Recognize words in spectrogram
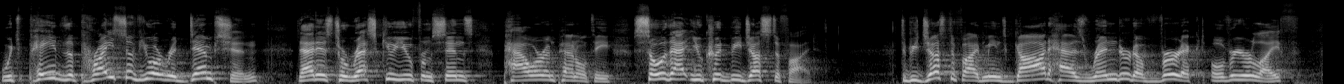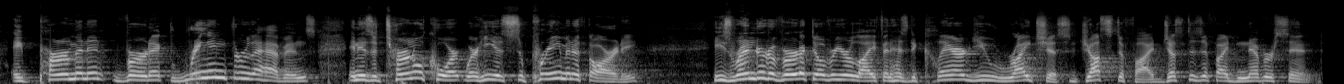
which paid the price of your redemption, that is, to rescue you from sin's power and penalty, so that you could be justified. To be justified means God has rendered a verdict over your life, a permanent verdict ringing through the heavens in his eternal court where he is supreme in authority. He's rendered a verdict over your life and has declared you righteous, justified, just as if I'd never sinned.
